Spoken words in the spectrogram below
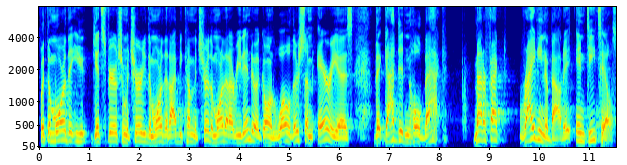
But the more that you get spiritual maturity, the more that I become mature, the more that I read into it, going, whoa, there's some areas that God didn't hold back. Matter of fact, writing about it in details.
